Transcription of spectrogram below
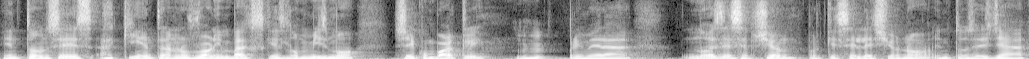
entonces, aquí entran los running backs, que es lo mismo. Shaquon Barkley, primera no es decepción porque se lesionó. Entonces ya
